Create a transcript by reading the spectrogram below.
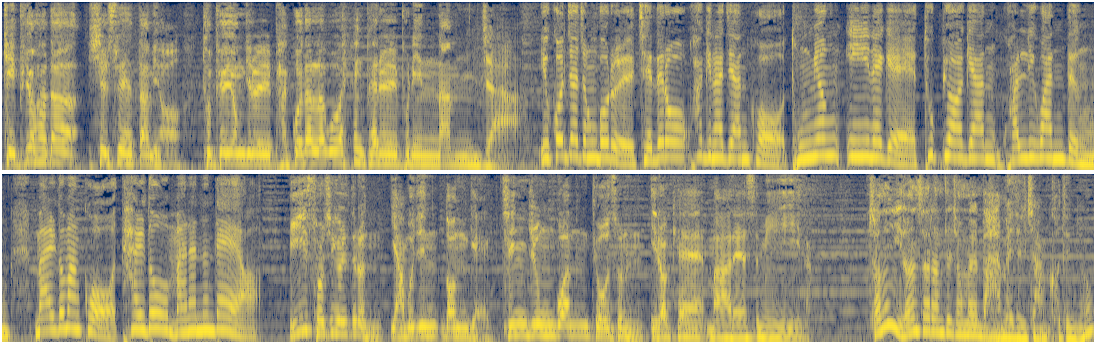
기표하다 실수했다며 투표용지를 바꿔달라고 행패를 부린 남자. 유권자 정보를 제대로 확인하지 않고 동명이인에게 투표하게 한 관리관 등 말도 많고 탈도 많았는데요. 이 소식을 들은 야무진 논객 진중권 교수는 이렇게 말했습니다. 저는 이런 사람들 정말 마음에 들지 않거든요.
